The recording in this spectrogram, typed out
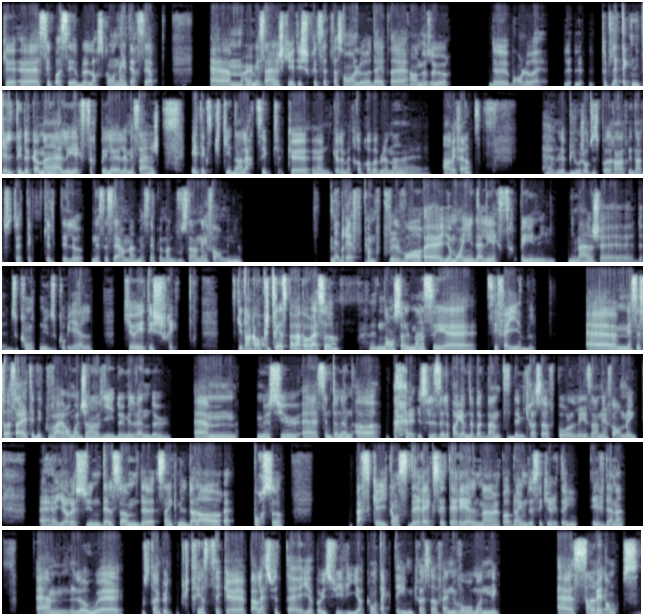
que euh, c'est possible lorsqu'on intercepte un message qui a été chiffré de cette façon-là, d'être en mesure de, bon là, toute la technicalité de comment aller extirper le, message est expliquée dans l'article que Nicolas mettra probablement en référence. Euh, le but aujourd'hui, c'est pas de rentrer dans toute cette technicalité-là nécessairement, mais simplement de vous en informer. Mais bref, comme vous pouvez le voir, euh, il y a moyen d'aller extirper une, image euh, du contenu du courriel qui a été chiffré. Ce qui est encore plus triste par rapport à ça, non seulement c'est faillible, mais c'est ça, ça a été découvert au mois de janvier 2022. Monsieur euh, Sintonen a utilisé le programme de bug bounty de Microsoft pour les en informer. Euh, il a reçu une belle somme de 5000 dollars pour ça parce qu'il considérait que c'était réellement un problème de sécurité, évidemment. Euh, là où, où c'est un peu plus triste, c'est que par la suite, il n'a pas eu de suivi. Il a contacté Microsoft à nouveau au mois de mai sans réponse.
